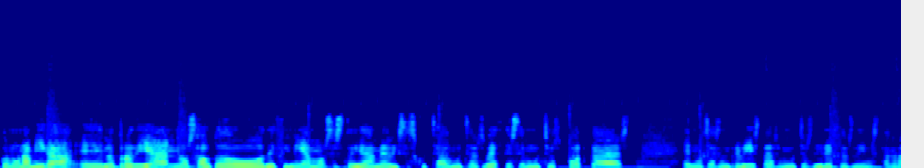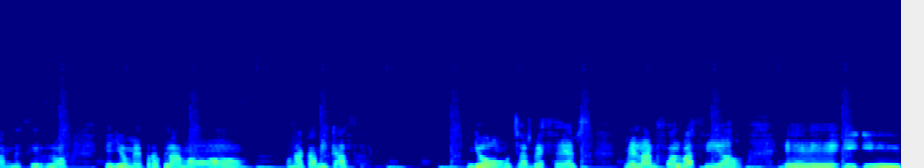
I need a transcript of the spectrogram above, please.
con una amiga eh, el otro día nos autodefiníamos, esto ya me habéis escuchado muchas veces en muchos podcasts, en muchas entrevistas, en muchos directos de Instagram decirlo, que yo me proclamo una kamikaze. Yo muchas veces me lanzo al vacío eh, y,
